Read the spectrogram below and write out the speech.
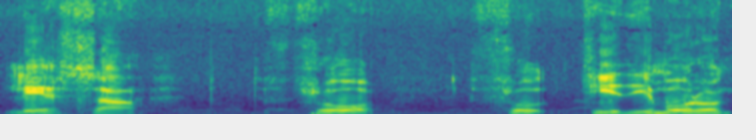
läsa från, från tidig morgon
